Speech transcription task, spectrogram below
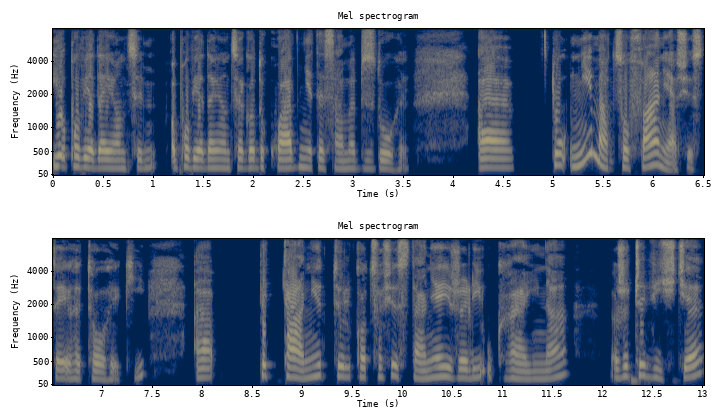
i opowiadającym, opowiadającego dokładnie te same bzdury. E, tu nie ma cofania się z tej retoryki, a pytanie tylko, co się stanie, jeżeli Ukraina rzeczywiście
